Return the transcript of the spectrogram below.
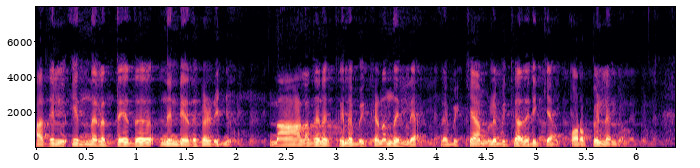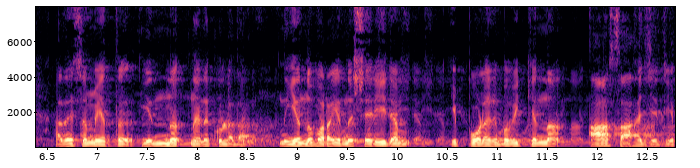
അതിൽ ഇന്നലത്തേത് നിന്റേത് കഴിഞ്ഞു. നാളെ നിനക്ക് ലഭിക്കണമെന്നില്ല. ലഭിക്കാം ലഭിക്കാതിരിക്കാം. ഉറപ്പില്ലല്ലോ. അതേസമയത്ത് ഇന്ന് നിനക്കുള്ളതാണ്. നീ എന്ന് പറയുന്ന ശരീരം ഇപ്പോൾ അനുഭവിക്കുന്ന ആ സാഹചര്യം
